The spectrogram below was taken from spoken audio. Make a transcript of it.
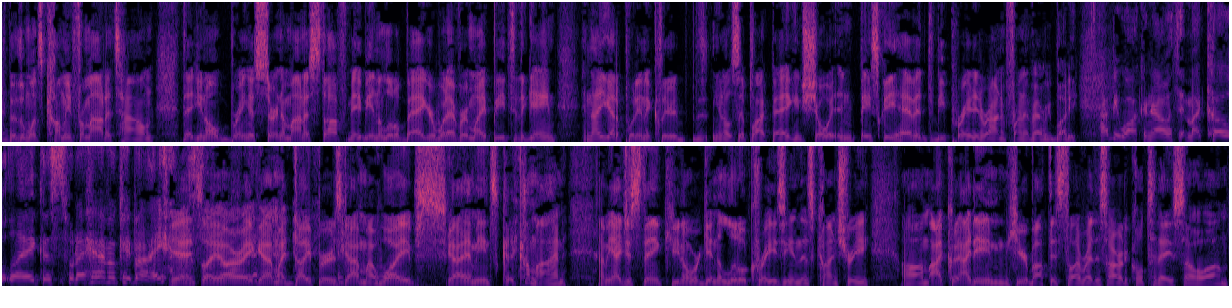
They're the ones coming from out of town that, you know, bring a certain amount of stuff, maybe in a little bag or whatever it might be to the game. And now you got to put in a clear, you know, Ziploc bag and show it and basically have it to be paraded around in front of everybody. I'd be walking around with it in my coat, like this is what I have. Okay, bye. Yeah, it's like, all right, got my diapers, got my wipes. Got, I mean, come on. I mean, I just think you know we're getting a little crazy in this country. Um, I couldn't, I didn't even hear about this till I read this article today. So, um,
